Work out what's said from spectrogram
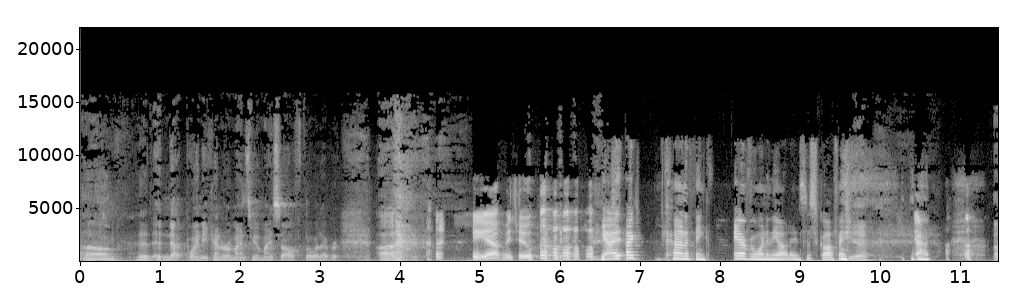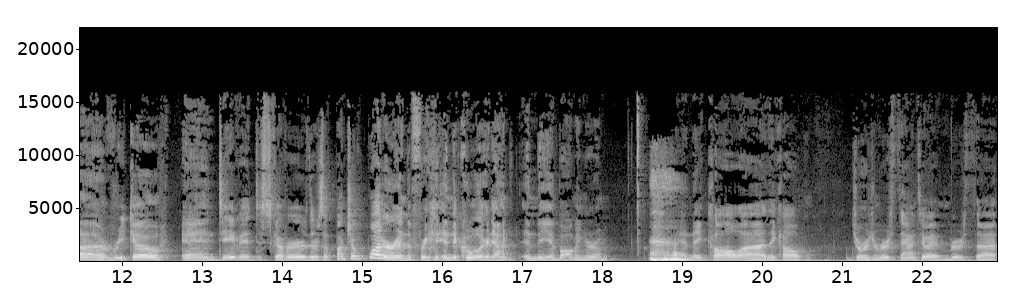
um, at, at that point, he kind of reminds me of myself, but whatever. Uh, Yeah, me too. Yeah, I, I kind of think everyone in the audience is scoffing. Yeah. Yeah. uh, Rico and David discover there's a bunch of water in the free in the cooler down in the embalming room, and they call uh, they call George and Ruth down to it, and Ruth uh,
